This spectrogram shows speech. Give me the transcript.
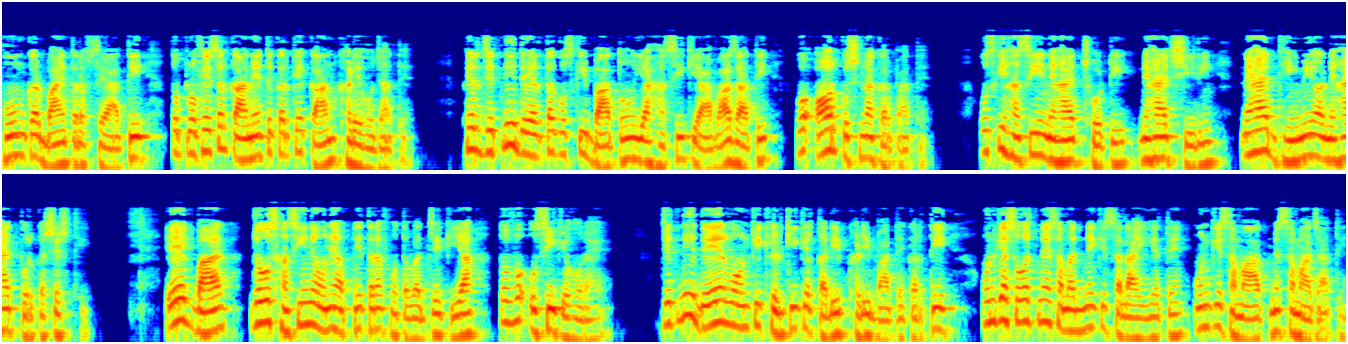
گھوم کر بائیں طرف سے آتی تو پروفیسر کانیت کر کے کان کھڑے ہو جاتے۔ پھر جتنی دیر تک اس کی باتوں یا ہنسی کی آواز آتی، وہ اور کچھ نہ کر پاتے۔ اس کی ہنسی نہایت چھوٹی، نہایت شیریں، نہایت دھیمی اور نہایت پرکشش تھی۔ ایک بار جو اس ہنسی نے انہیں اپنی طرف متوجہ کیا تو وہ اسی کے ہو رہے۔ جتنی دیر وہ ان کی کھڑکی کے قریب کھڑی باتیں کرتی ان کے سوچنے سمجھنے کی صلاحیتیں ان کی سماعت میں سما جاتی۔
